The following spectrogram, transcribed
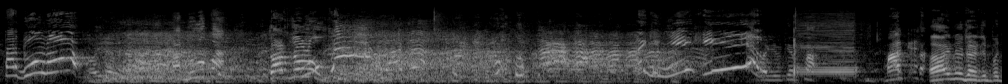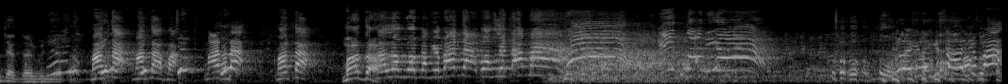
tar dulu. Tar dulu Pak Tar dulu mikir. Lagi mikir Pak Mata Ah ini udah dipencet, udah dipencet. Mata Mata Pak Mata. Mata Mata. Kalau nggak pakai mata mau ngeliat apa? Itu dia. Ulangi lagi soalnya, Pak.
